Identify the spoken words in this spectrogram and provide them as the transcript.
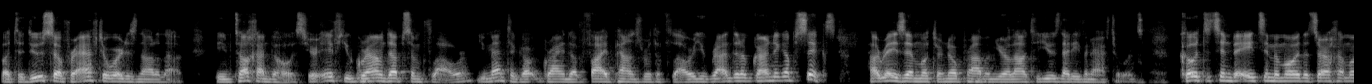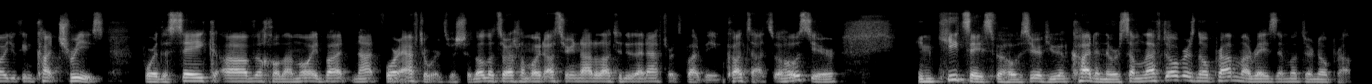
but to do so for afterward is not allowed. If you ground up some flour, you meant to grind up five pounds worth of flour, you grounded up grinding up six. mutter, no problem. You're allowed to use that even afterwards. You can cut trees for the sake of the cholamoid, but not for afterwards. You're not allowed to do that afterwards. But being katat, so hosir in kitzeis v'hosir, if you have cut and there were some leftovers, no problem. I raise them mutter, no problem.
